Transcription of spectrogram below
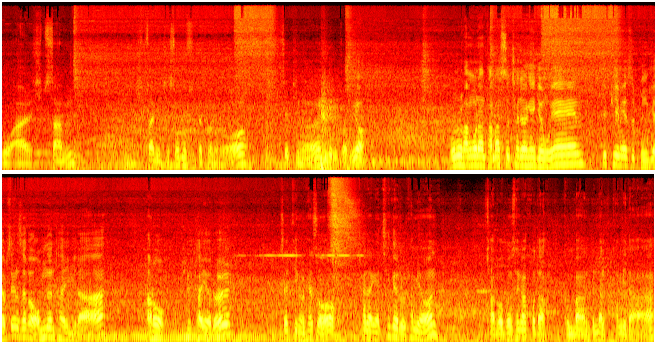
65R 13 13인치 솔로스 패턴으로 세팅을 해드릴 거고요. 오늘 방문한 다마스 차량의 경우엔 TPMS 공기압 센서가 없는 타입이라 바로 휠 타이어를 세팅을 해서 차량에 체결을 하면 작업은 생각보다 금방 끝날 듯 합니다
